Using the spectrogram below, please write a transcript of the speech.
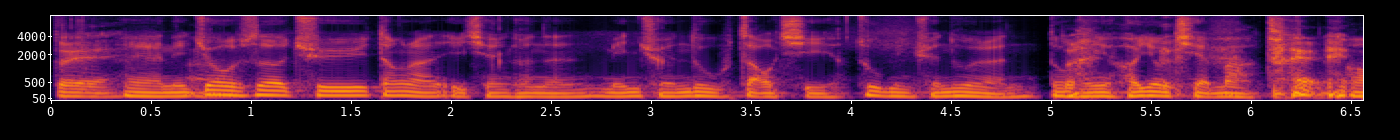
对，哎呀，你旧社区当然以前可能民权路早期住民权路的人都很很有钱嘛，对。哦，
